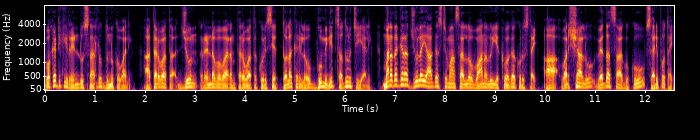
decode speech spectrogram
ఒకటికి రెండుసార్లు దున్నుకోవాలి. ఆ తర్వాత జూన్ రెండవ వారం తరువాత కురిసే తొలకరిలో భూమిని చదును చెయ్యాలి మన దగ్గర జూలై ఆగస్టు మాసాల్లో వానలు ఎక్కువగా కురుస్తాయి. ఆ వర్షాలు వెద సాగుకు సరిపోతాయి.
